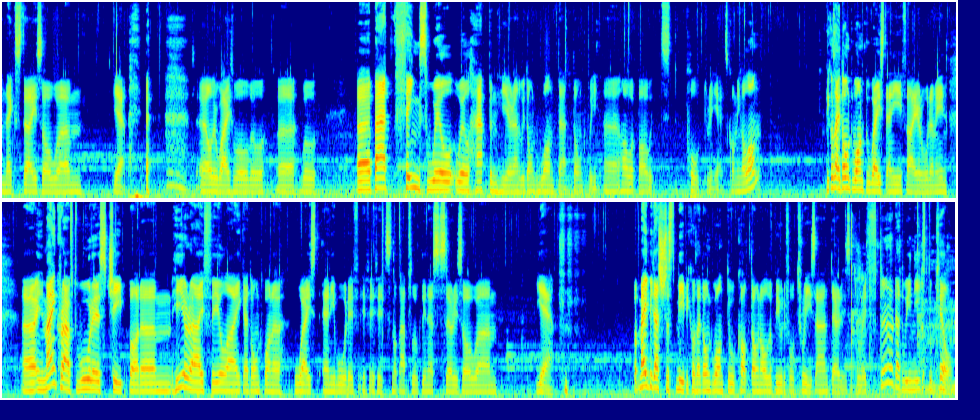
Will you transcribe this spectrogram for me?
next day so um, yeah otherwise we'll will uh, will uh, bad things will will happen here and we don't want that don't we how about poultry yeah, it's coming along because I don't want to waste any firewood I mean uh, in Minecraft, wood is cheap, but um, here I feel like I don't want to waste any wood if, if, if, it's not absolutely necessary, so um, yeah. but maybe that's just me, because I don't want to cut down all the beautiful trees, and there is a drifter that we need to kill.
